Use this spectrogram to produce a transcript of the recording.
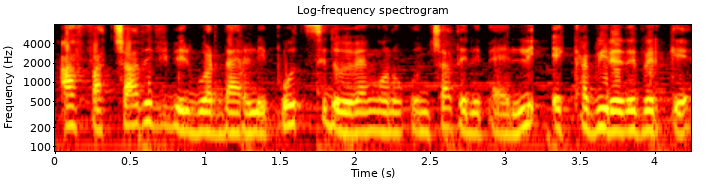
Affacciatevi per guardare le pozze dove vengono conciate le pelli e capirete perché.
